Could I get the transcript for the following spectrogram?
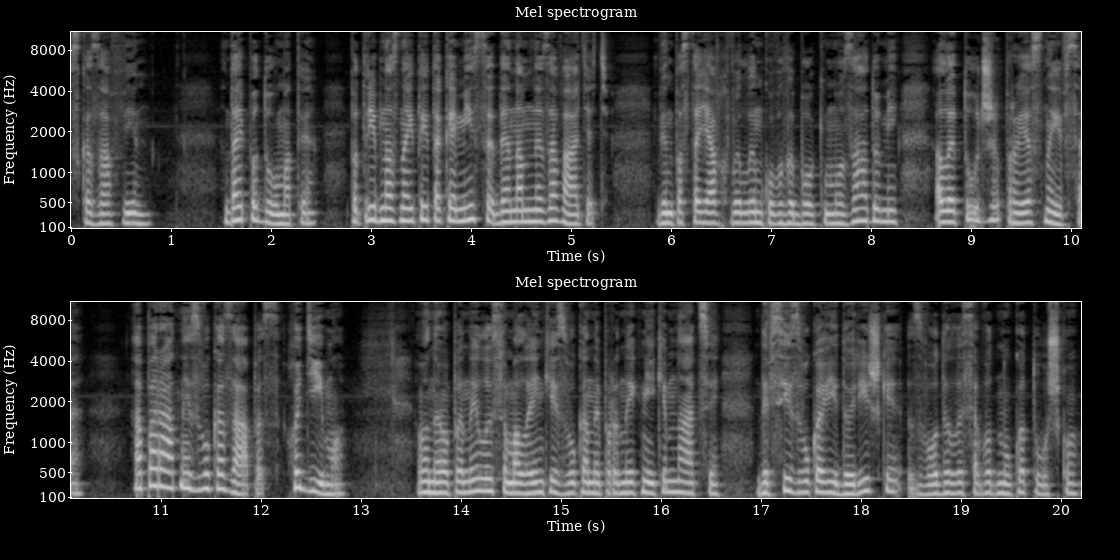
сказав він. Дай подумати, потрібно знайти таке місце, де нам не завадять. Він постояв хвилинку в глибокому задумі, але тут же прояснився. Апаратний звукозапис. Ходімо. Вони опинились у маленькій звуконепроникній кімнаті, де всі звукові доріжки зводилися в одну котушку.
